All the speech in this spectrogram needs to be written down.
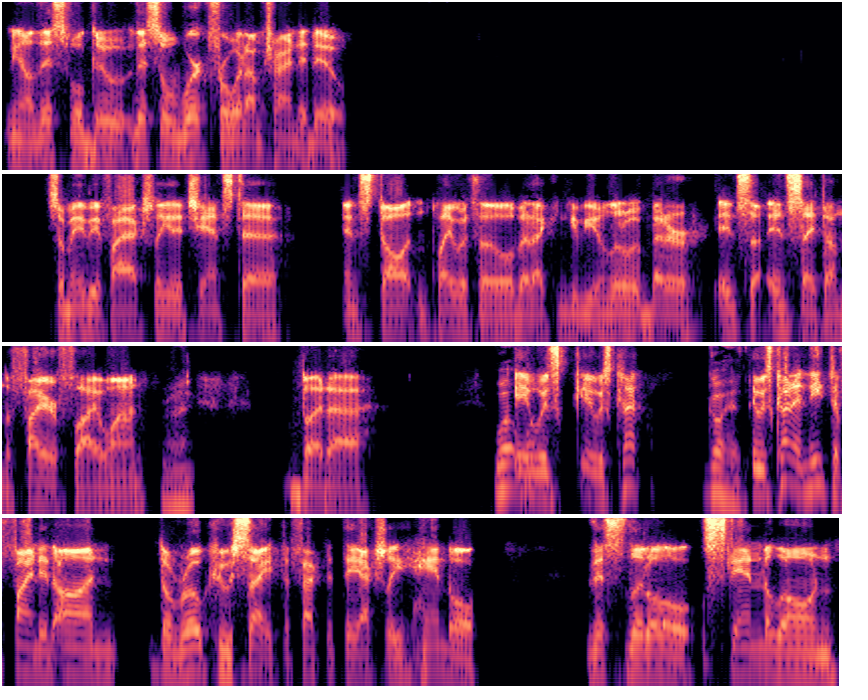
you know this will do this will work for what I'm trying to do. So maybe if I actually get a chance to install it and play with it a little bit, I can give you a little bit better ins- insight on the Firefly one. Right. But uh, Well, it well, was it was kind go ahead. it was kind of neat to find it on the Roku site. The fact that they actually handle this little standalone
